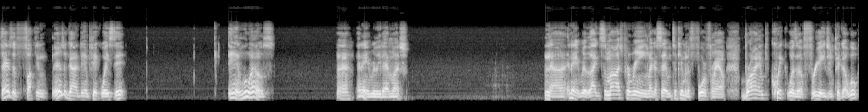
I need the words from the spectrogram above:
There's a fucking there's a goddamn pick wasted. Damn, who else? Uh, that ain't really that much. Nah, it ain't really like Samaje Perine. Like I said, we took him in the fourth round. Brian Quick was a free agent pickup. Well,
